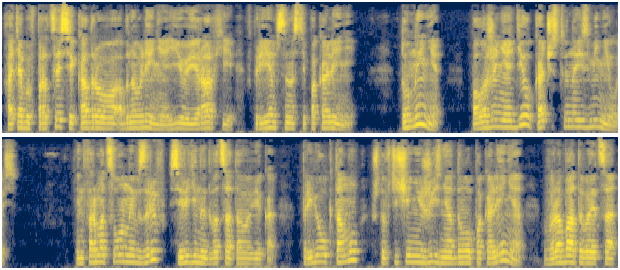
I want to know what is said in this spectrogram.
хотя бы в процессе кадрового обновления ее иерархии в преемственности поколений, то ныне положение дел качественно изменилось. Информационный взрыв середины XX века привел к тому, что в течение жизни одного поколения – вырабатывается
